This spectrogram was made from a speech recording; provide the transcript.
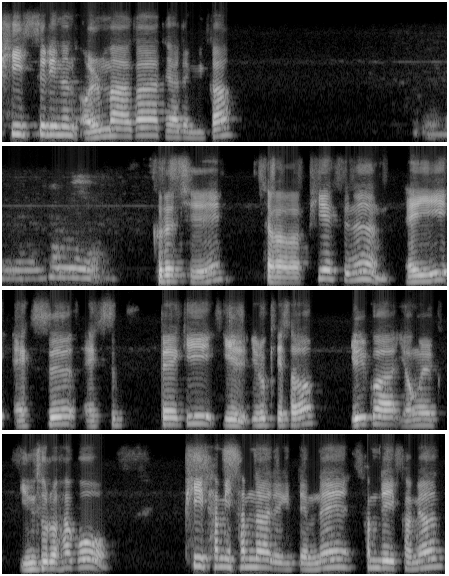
P3는 얼마가 돼야 됩니까? 음, 3이요. 그렇지. 자, 봐봐. PX는 A, X, X 빼기 1 이렇게 해서 1과 0을 인수를 하고 P3이 3 나와야 되기 때문에 3 대입하면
